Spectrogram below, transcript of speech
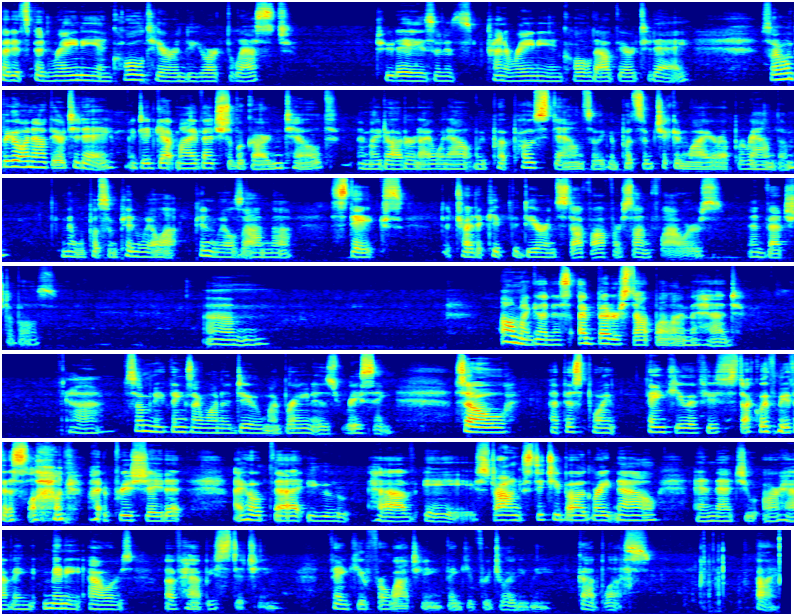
but it's been rainy and cold here in New York the last two days, and it's kind of rainy and cold out there today. So I won't be going out there today. I did get my vegetable garden tilled, and my daughter and I went out and we put posts down so we can put some chicken wire up around them. And then we'll put some pinwheel on, pinwheels on the stakes to try to keep the deer and stuff off our sunflowers and vegetables. Um, oh my goodness, I better stop while I'm ahead. Uh, so many things I want to do. My brain is racing. So at this point, thank you if you stuck with me this long. I appreciate it. I hope that you have a strong stitchy bug right now and that you are having many hours of happy stitching. Thank you for watching. Thank you for joining me. God bless. Bye.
